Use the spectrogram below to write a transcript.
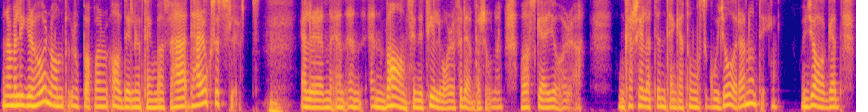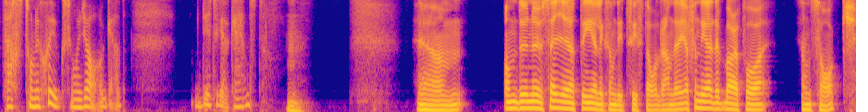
Men när man ligger och hör någon ropa på en avdelning och tänker man så här, det här är också ett slut. Eller en, en, en, en vansinnig tillvaro för den personen. Vad ska jag göra? Hon kanske hela tiden tänker att hon måste gå och göra någonting. Hon är jagad, fast hon är sjuk så är hon jagad. Det tycker jag är hemskt. Mm. Ehm, om du nu säger att det är liksom ditt sista åldrande. Jag funderade bara på en sak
